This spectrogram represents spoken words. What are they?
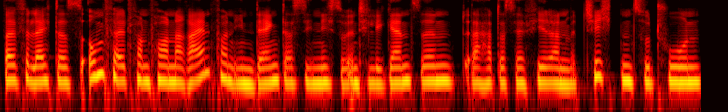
weil vielleicht das Umfeld von vornherein von ihnen denkt, dass sie nicht so intelligent sind. Da hat das ja viel dann mit Schichten zu tun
